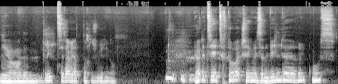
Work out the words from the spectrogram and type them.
Ja, dann. 13, da wird es ein bisschen schwieriger. Ja, der zieht sich durch, ist irgendwie so ein wilder Rhythmus.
